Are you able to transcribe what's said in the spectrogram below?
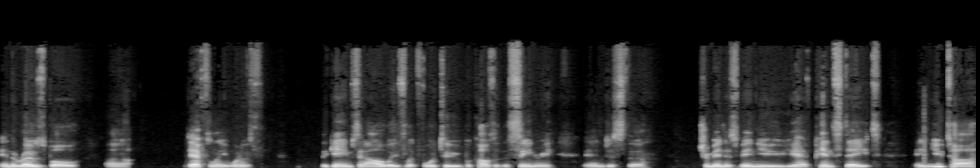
and the Rose Bowl. Uh, definitely one of the games that I always look forward to because of the scenery and just the tremendous venue. You have Penn State and Utah.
